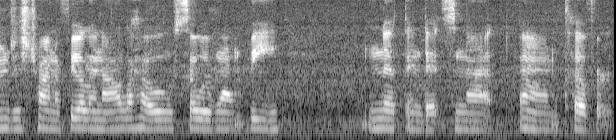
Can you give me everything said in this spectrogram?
I'm just trying to fill in all the holes so it won't be nothing that's not um, covered.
